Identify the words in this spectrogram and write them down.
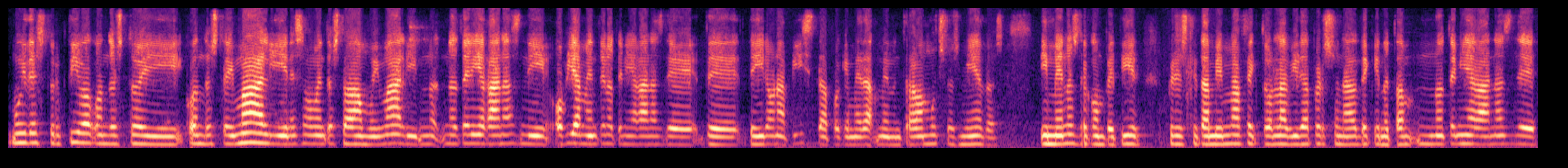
muy destructiva cuando estoy, cuando estoy mal y en ese momento estaba muy mal y no, tenía ganas ni, obviamente no tenía ganas de, ir a una pista porque me, me entraban muchos miedos y menos de competir, pero es que también me afectó en la vida personal de que no, no tenía ganas de,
